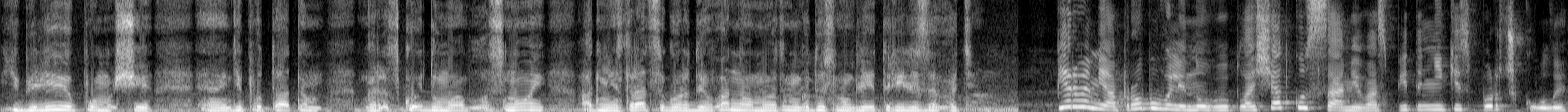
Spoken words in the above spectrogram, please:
юбилею помощи э, депутатам городской думы, областной, администрации города Иваново мы в этом году смогли это реализовать. Первыми опробовали новую площадку сами воспитанники спортшколы.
